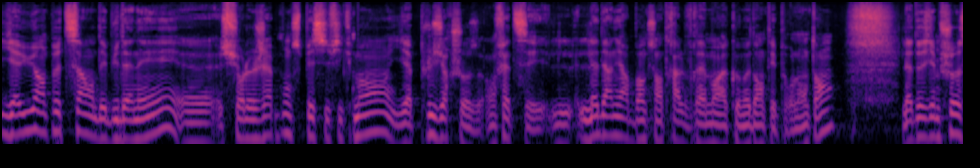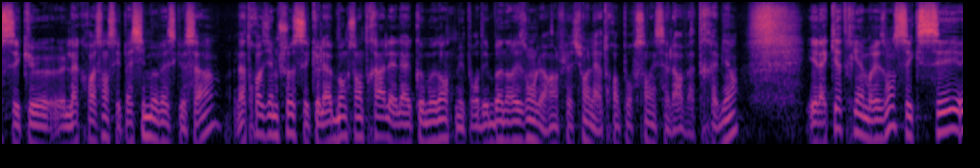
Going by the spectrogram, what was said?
Il y, y, a eu un peu de ça en début d'année. Euh, sur le Japon spécifiquement, il y a plusieurs choses. En fait, c'est la dernière banque centrale vraiment accommodante et pour longtemps. La deuxième chose, c'est que la croissance n'est pas si mauvaise que ça. La troisième chose, c'est que la banque centrale, elle est accommodante, mais pour des bonnes raisons, leur inflation, elle est à 3% et ça leur va très bien. Et la quatrième raison, c'est que c'est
